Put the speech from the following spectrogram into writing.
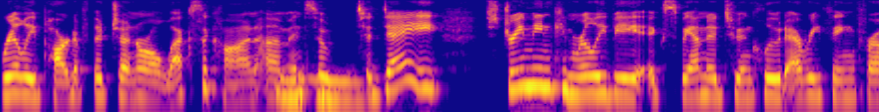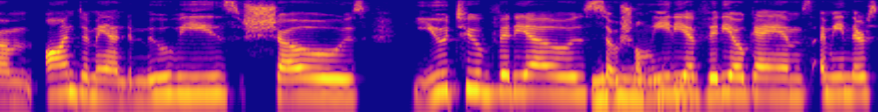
really part of the general lexicon. Um, And so mm. today, streaming can really be expanded to include everything from on demand movies, shows, YouTube videos, mm-hmm. social media, video games. I mean, there's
